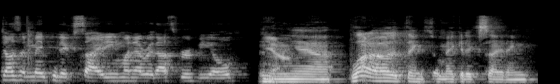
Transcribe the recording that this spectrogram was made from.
doesn't make it exciting whenever that's revealed. Yeah. Yeah. A lot of other things don't make it exciting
